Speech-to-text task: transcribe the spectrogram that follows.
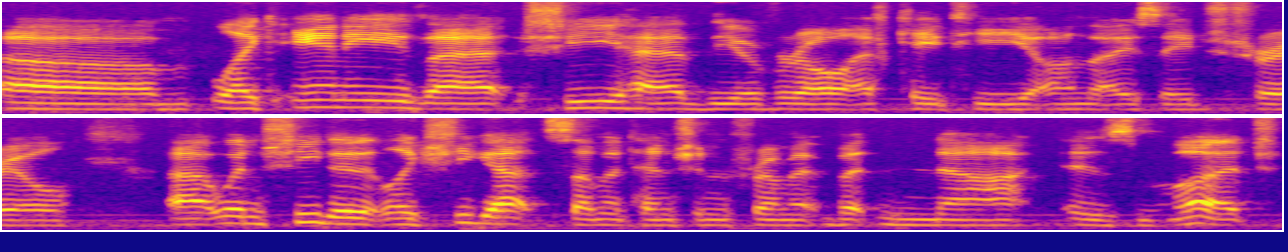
Um, like Annie, that she had the overall FKT on the Ice Age Trail. Uh, when she did it, like she got some attention from it, but not as much.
